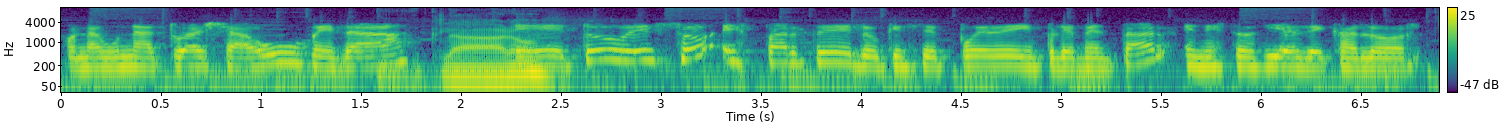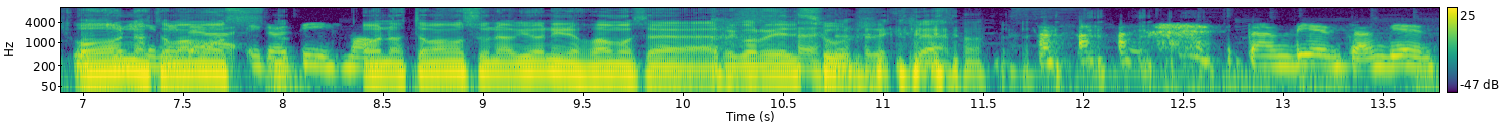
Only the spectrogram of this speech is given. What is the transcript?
con alguna toalla húmeda Claro. eh, todo eso es parte de lo que se puede implementar en estos días de calor. O nos, tomamos, erotismo. o nos tomamos un avión y nos vamos a recorrer el sur. claro. También, también,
